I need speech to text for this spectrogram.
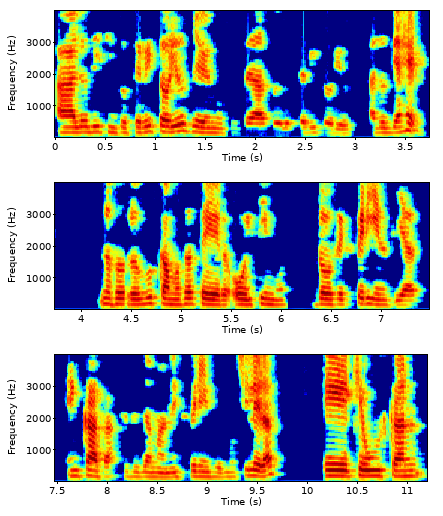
a los distintos territorios, llevemos un pedazo de los territorios a los viajeros. Nosotros buscamos hacer o hicimos dos experiencias en casa que se llaman experiencias mochileras, eh, que buscan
